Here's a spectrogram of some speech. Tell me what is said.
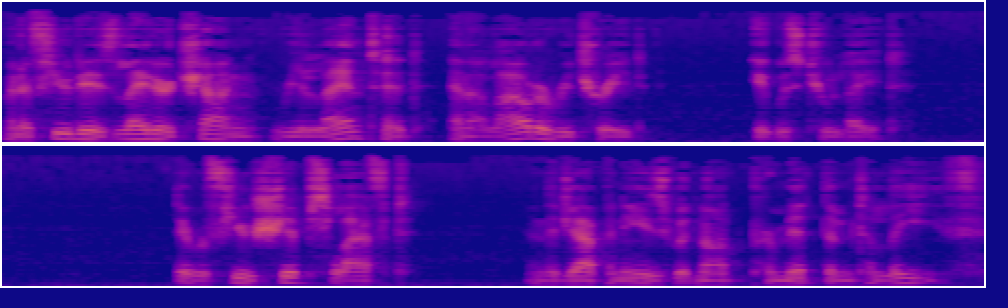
When a few days later Chiang relented and allowed a retreat, it was too late. There were few ships left, and the Japanese would not permit them to leave.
